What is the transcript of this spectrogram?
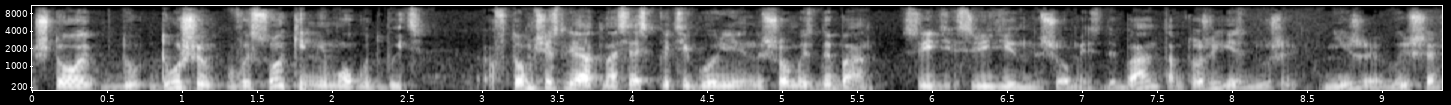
что души высокими могут быть, в том числе относясь к категории нишом из дебан. Среди, среди нишом из дебан там тоже есть души ниже, выше,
